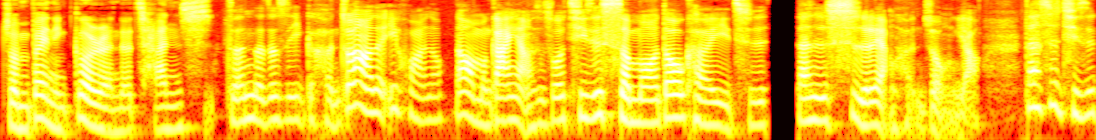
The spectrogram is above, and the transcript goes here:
准备你个人的餐食。真的，这是一个很重要的一环哦。那我们刚刚讲是说，其实什么都可以吃，但是适量很重要。但是其实。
